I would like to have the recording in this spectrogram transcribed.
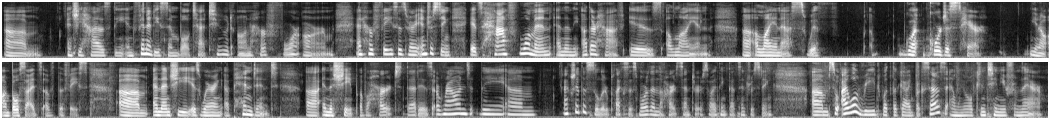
Um, and she has the infinity symbol tattooed on her forearm. And her face is very interesting. It's half woman and then the other half is a lion uh, a lioness with gorgeous hair you know on both sides of the face um, and then she is wearing a pendant uh, in the shape of a heart that is around the um, actually the solar plexus more than the heart center. So I think that's interesting. Um, so I will read what the guidebook says and we will continue from there.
